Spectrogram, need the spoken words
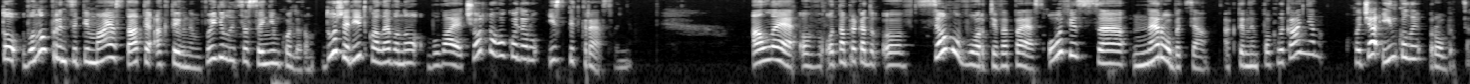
то воно, в принципі, має стати активним, виділиться синім кольором. Дуже рідко, але воно буває чорного кольору із підкресленням. Але, от, наприклад, в цьому Word VPS Office е, не робиться активним покликанням, хоча інколи робиться.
